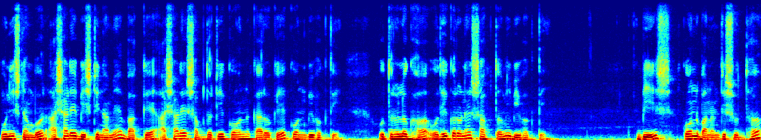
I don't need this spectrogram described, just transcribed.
উনিশ নম্বর, আষাঢ়ে বৃষ্টি নামে বাক্যে আষাঢ়ের শব্দটি কোন কারকে কোন বিভক্তি? উত্তর হলো ঘ অধিকরণের সপ্তমী বিভক্তি। বিশ, কোন বানানটি শুদ্ধ?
